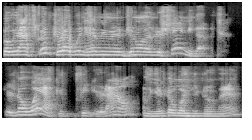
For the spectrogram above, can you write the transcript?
But without scripture, I wouldn't have even a general understanding of it. There's no way I could figure it out. I mean, there's no way you know that.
